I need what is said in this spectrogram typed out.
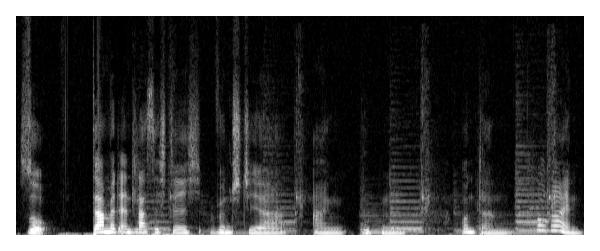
So, damit entlasse ich dich, wünsche dir einen guten und dann hau rein.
